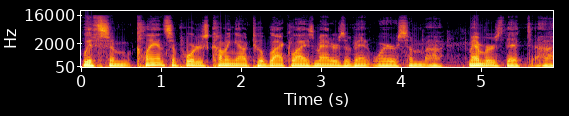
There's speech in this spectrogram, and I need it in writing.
with some Klan supporters coming out to a Black Lives Matters event where some uh, members that uh,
